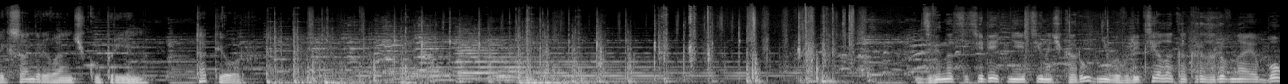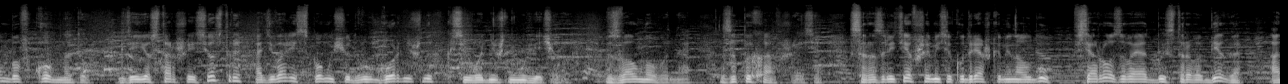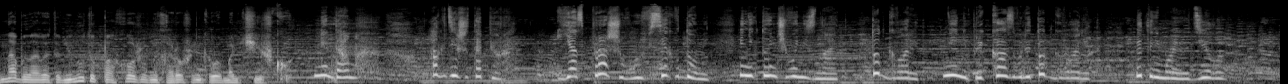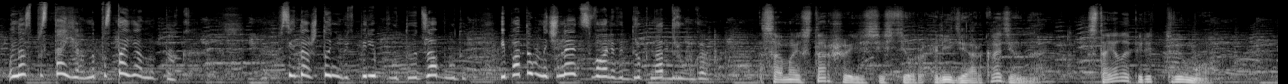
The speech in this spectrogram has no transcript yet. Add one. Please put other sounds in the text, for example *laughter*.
Александр Иванович Куприн. Топер. Двенадцатилетняя Тиночка Руднева влетела, как разрывная бомба, в комнату, где ее старшие сестры одевались с помощью двух горничных к сегодняшнему вечеру. Взволнованная, запыхавшаяся, с разлетевшимися кудряшками на лбу, вся розовая от быстрого бега, она была в эту минуту похожа на хорошенького мальчишку. Медам, а где же топер? Я спрашиваю всех в доме, и никто ничего не знает. Тот говорит, мне не приказывали, тот говорит, это не мое дело. У нас постоянно, постоянно так. Всегда что-нибудь перепутают, забудут, и потом начинают сваливать друг на друга. Самая старшая из сестер, Лидия Аркадьевна, стояла перед трюмо.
